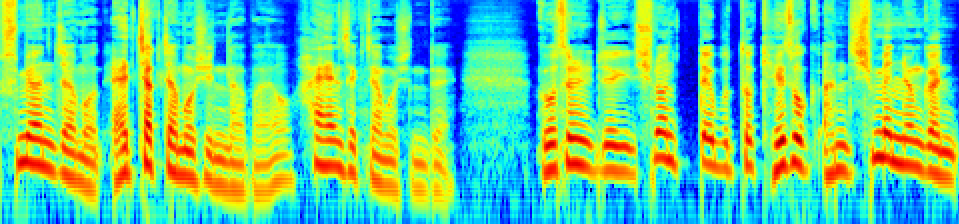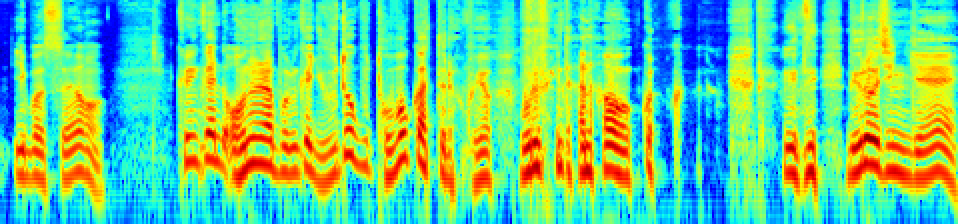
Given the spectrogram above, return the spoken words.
수면 잠옷, 애착 잠옷이 있나 봐요. 하얀색 잠옷인데 그것을 이제 신혼 때부터 계속 한 십몇 년간 입었어요. 그러니까 어느 날 보니까 유독 도복 같더라고요. 무릎이 다 나오고 늘어진 게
